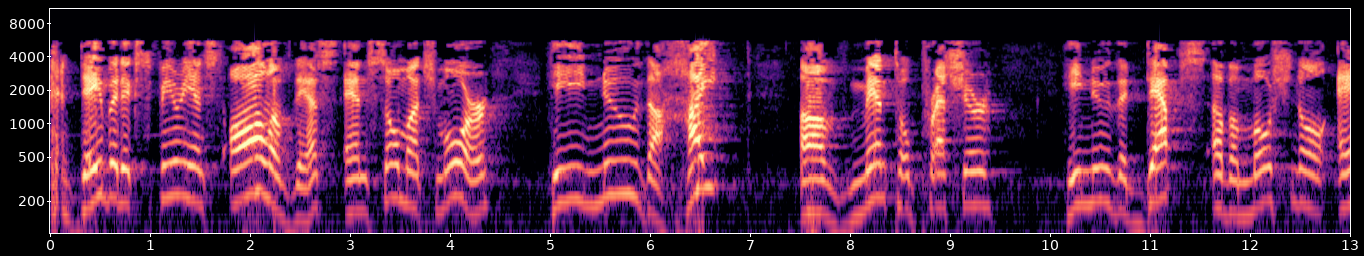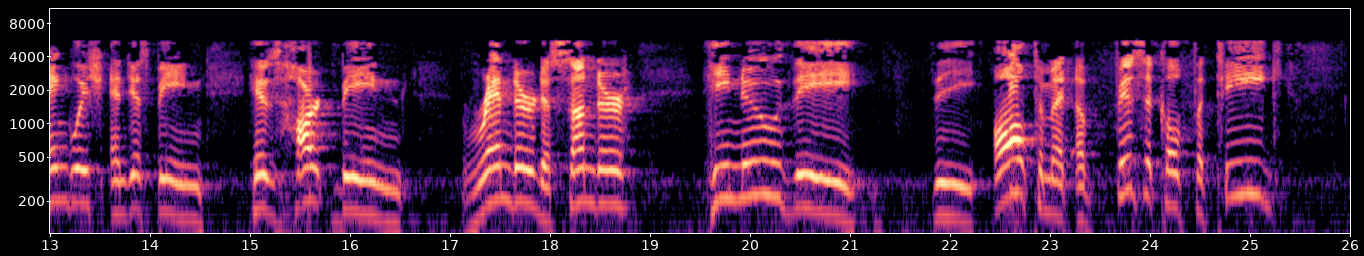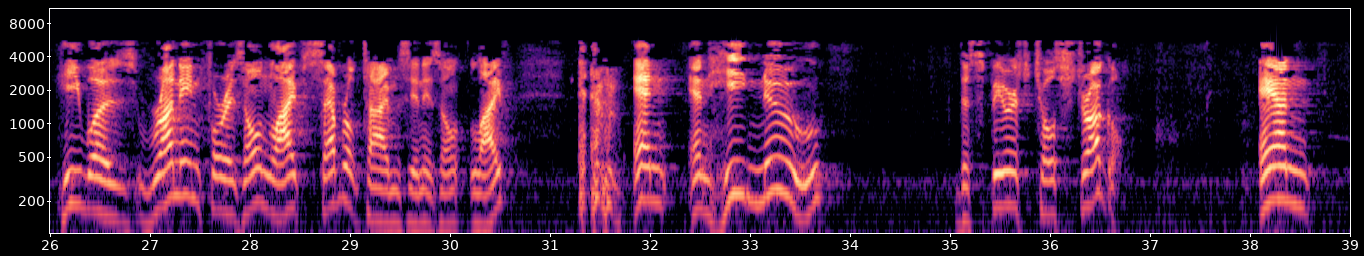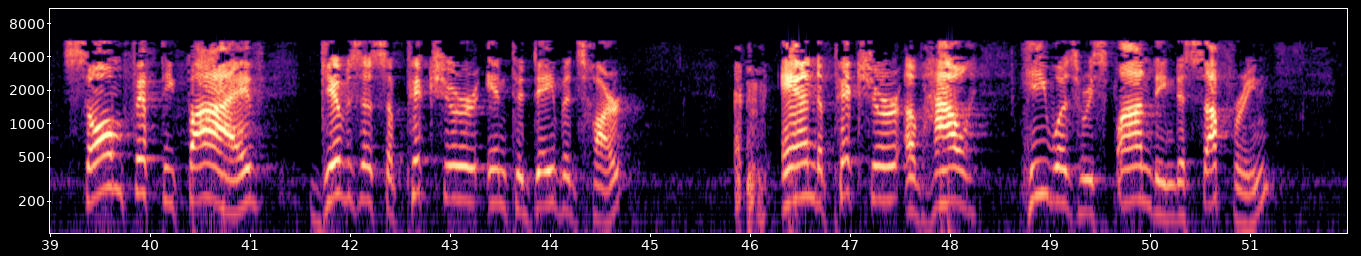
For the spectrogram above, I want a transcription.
David experienced all of this and so much more. He knew the height of mental pressure. He knew the depths of emotional anguish and just being, his heart being rendered asunder. He knew the, the ultimate of physical fatigue. He was running for his own life several times in his own life. and, and he knew the spiritual struggle. And Psalm 55 gives us a picture into David's heart and a picture of how he was responding to suffering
